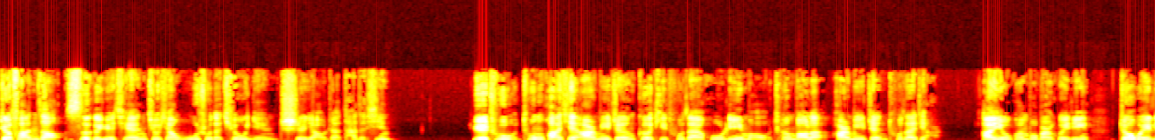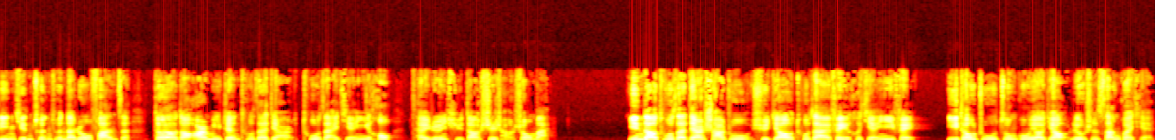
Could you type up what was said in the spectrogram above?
这烦躁四个月前就像无数的蚯蚓噬咬着他的心。月初，通化县二密镇个体屠宰户李某承包了二密镇屠宰点按有关部门规定，周围邻近村屯的肉贩子都要到二密镇屠宰点屠宰检疫后，才允许到市场售卖。因到屠宰点杀猪需交屠宰费和检疫费，一头猪总共要交六十三块钱。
